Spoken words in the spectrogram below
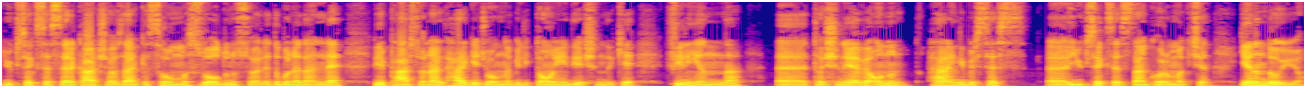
yüksek seslere karşı özellikle savunmasız olduğunu söyledi. Bu nedenle bir personel her gece onunla birlikte 17 yaşındaki Phil'in yanına e, taşınıyor ve onun herhangi bir ses e, yüksek sesten korunmak için yanında uyuyor.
